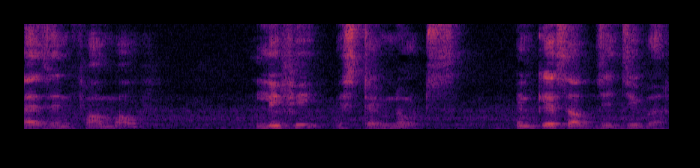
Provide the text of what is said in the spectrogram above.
as in form of leafy staminodes in case of Zingiber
